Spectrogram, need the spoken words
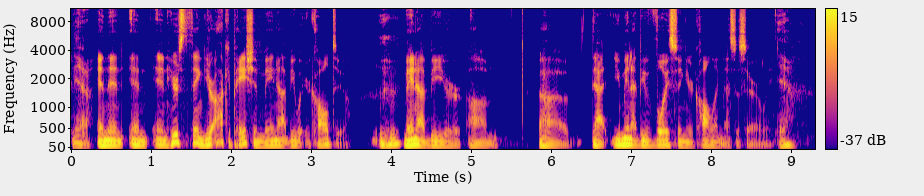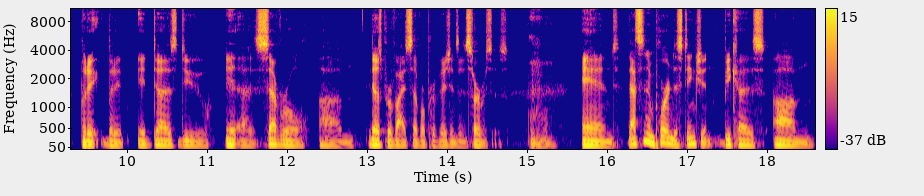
Yeah. and then and and here's the thing your occupation may not be what you're called to. May not be your um uh that you may not be voicing your calling necessarily. Yeah. but it but it it does do it, uh, several um, it does provide several provisions and services. And that's an important distinction because um,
